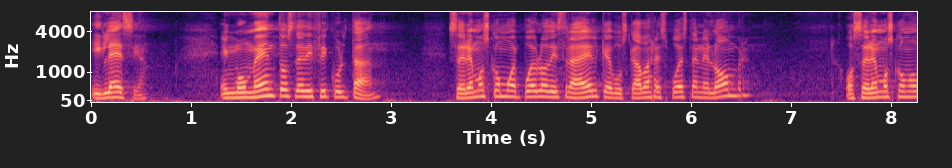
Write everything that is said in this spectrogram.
Iglesia, en momentos de dificultad, ¿seremos como el pueblo de Israel que buscaba respuesta en el hombre? ¿O seremos como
